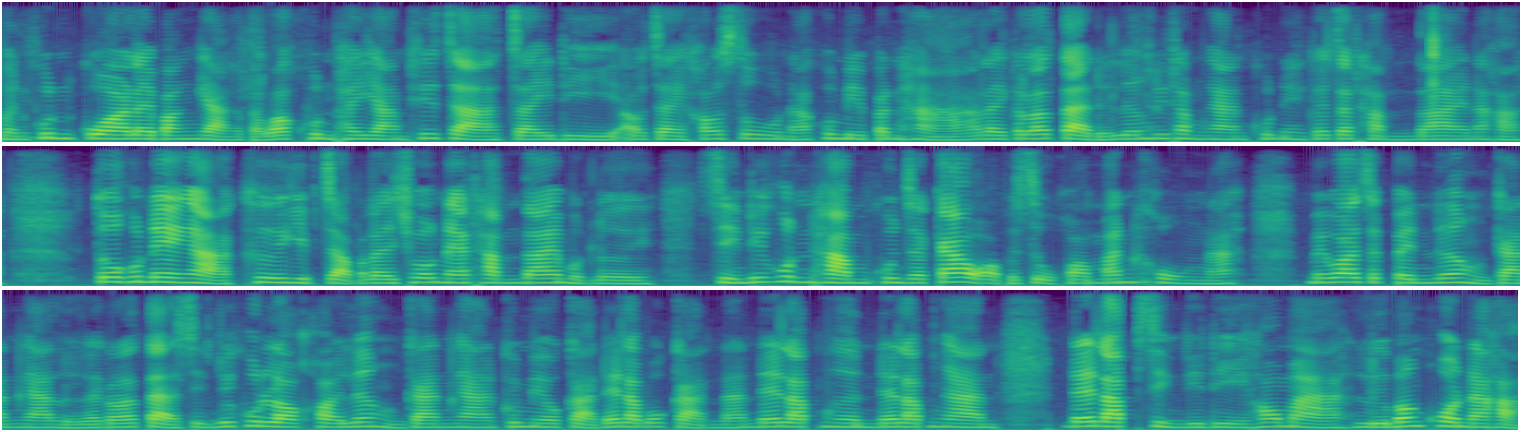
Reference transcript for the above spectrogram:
เหมือนคุณกลัวอะไรบางอย่าง แต่ว่าคุณพยายามที่จะใจดี เอาใจเข้าสู้นะ คุณมีปัญหาอะไรก็แล้วแต่ในเรื่องที่ทำงานคุณเองก็จะทำได้นะคะ ตัวคุณเองอะคือหยิบจับอะไรช่วงนี้ยทำได้หมดเลย สิ่งที่คุณทำคุณจะก้าวออกไปสู่ความมั่นคงนะไม่ว่าจะเป็นเรื่องของการงานหรืออะไรก็แล้วแต่สิ่งที่คุณรอคอยเรื่องของการงาน คุณมีโอกาสได้รับโอกาสนั้นได้รับเงินได้รับงาน ได้รับสิ่งดีๆ เข้ามา หรือบางคนนะคะ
